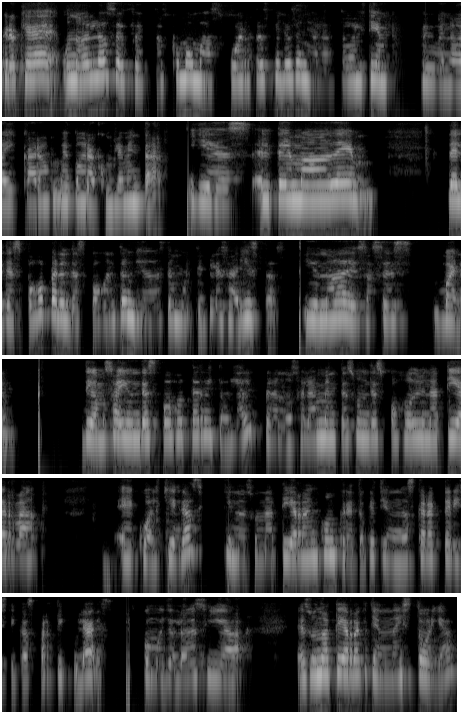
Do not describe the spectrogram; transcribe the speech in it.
creo que uno de los efectos como más fuertes que ellos señalan todo el tiempo, y bueno, ahí Caro me podrá complementar, y es el tema de, del despojo, pero el despojo entendido desde múltiples aristas. Y una de esas es, bueno, digamos, hay un despojo territorial, pero no solamente es un despojo de una tierra eh, cualquiera, sino es una tierra en concreto que tiene unas características particulares. Como yo lo decía, es una tierra que tiene una historia,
